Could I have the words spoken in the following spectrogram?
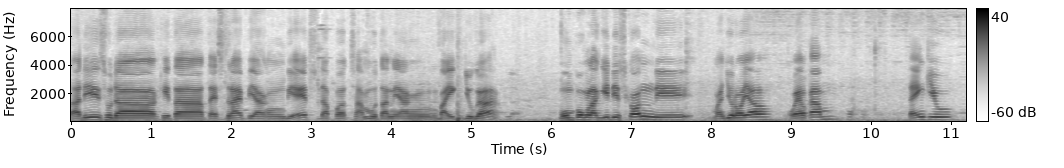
tadi sudah kita test drive yang di Edge dapat sambutan yang baik juga. Mumpung lagi diskon di Maju Royal, welcome. Thank you.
